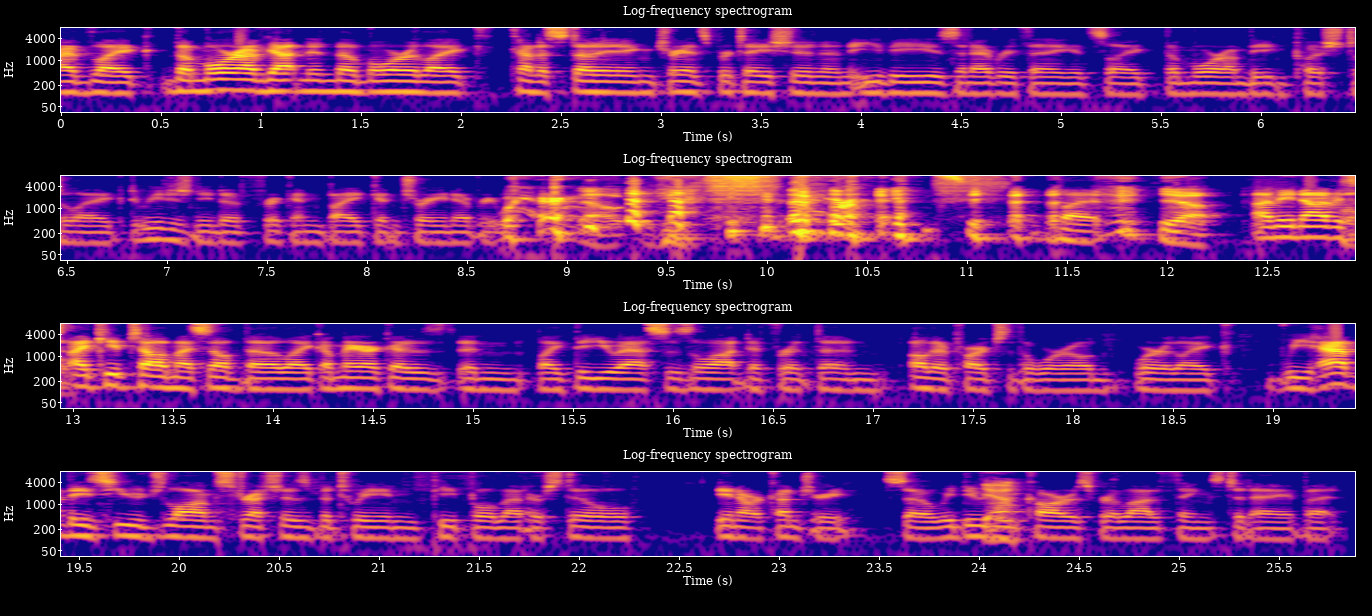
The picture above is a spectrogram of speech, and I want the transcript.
I've like the more I've gotten into more like kind of studying transportation and EVs and everything, it's like the more I'm being pushed to like, do we just need to freaking bike and train everywhere? Yeah. right. But yeah. I mean, obviously, I keep telling myself though, like America is, and like the U.S. is a lot different than other parts of the world, where like we have these huge long stretches between people that are still in our country. So we do Yeah. need cars for a lot of things today, but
